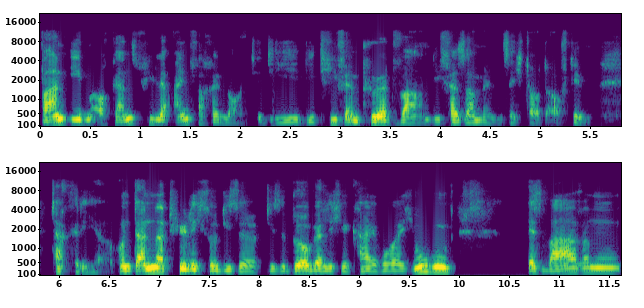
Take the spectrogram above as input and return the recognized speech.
waren eben auch ganz viele einfache Leute, die, die tief empört waren, die versammelten sich dort auf dem Tahrir. Und dann natürlich so diese, diese bürgerliche Kairoer Jugend. Es waren,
